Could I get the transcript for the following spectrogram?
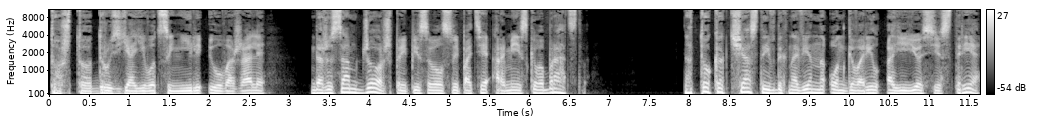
То, что друзья его ценили и уважали – даже сам Джордж приписывал слепоте армейского братства. А то, как часто и вдохновенно он говорил о ее сестре,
